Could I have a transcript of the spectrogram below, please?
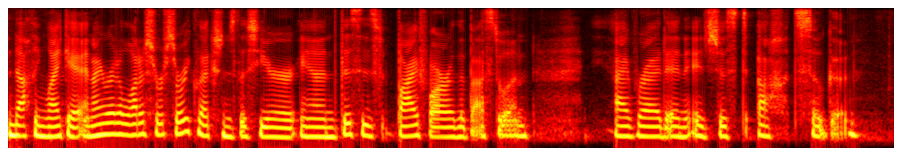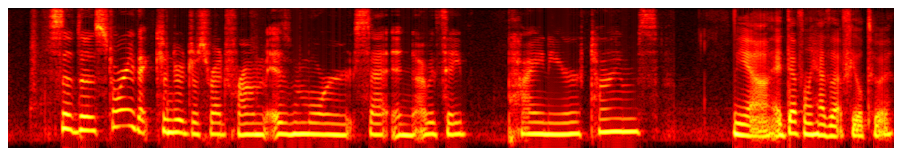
nothing like it and I read a lot of short story collections this year and this is by far the best one I've read and it's just oh it's so good. So the story that Kendra just read from is more set in I would say pioneer times. Yeah, it definitely has that feel to it.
